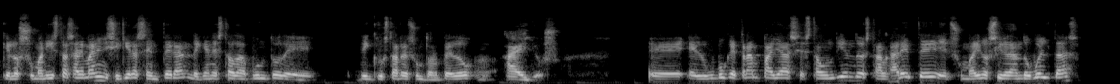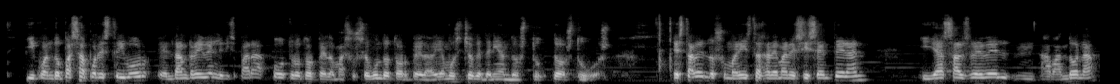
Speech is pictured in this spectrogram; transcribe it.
que los submarinistas alemanes ni siquiera se enteran de que han estado a punto de, de incrustarles un torpedo a ellos. el buque trampa ya se está hundiendo, está al garete, el submarino sigue dando vueltas y cuando pasa por estribor, el Dan Raven le dispara otro torpedo, más su segundo torpedo. Habíamos dicho que tenían dos, tubos. Esta vez los submarinistas alemanes sí se enteran y ya Salzwebel mm, abandona,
